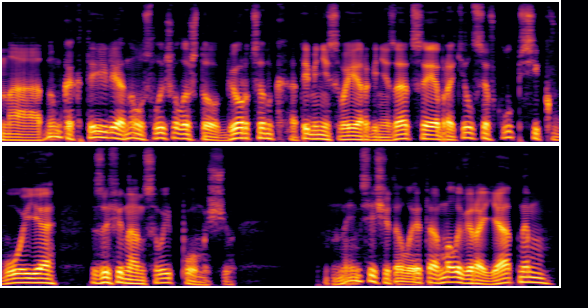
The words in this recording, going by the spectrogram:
На одном коктейле она услышала, что Бёрцинг от имени своей организации обратился в клуб «Секвойя» за финансовой помощью — Нэнси считала это маловероятным,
